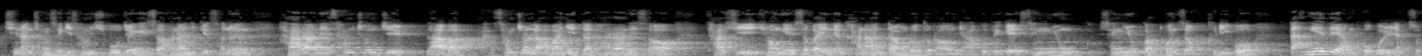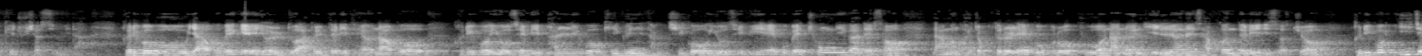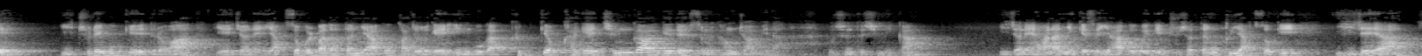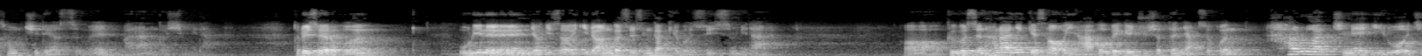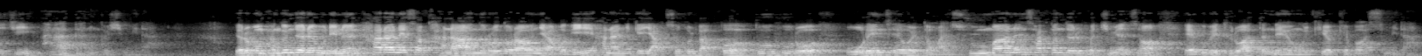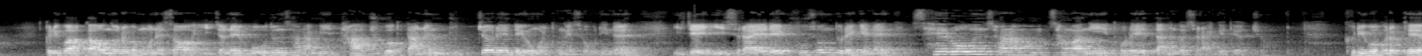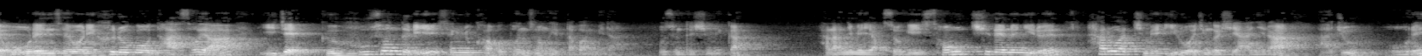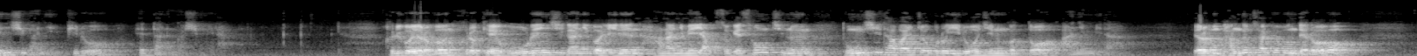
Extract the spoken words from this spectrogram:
지난 창세기 35장에서 하나님께서는 하란의 삼촌집 라바 삼촌 라반이 있던 하란에서 다시 형 에서가 있는 가나안 땅으로 돌아온 야곱에게 생육 생육과 번성 그리고 땅에 대한 복을 약속해 주셨습니다. 그리고 그 야곱에게 열두 아들들이 태어나고 그리고 요셉이 팔리고 기근이 닥치고 요셉이 애굽의 총리가 돼서 남은 가족들을 애굽으로 구원하는 일련의 사건들이 있었죠. 그리고 이제 이 출애굽기에 들어와 예전에 약속을 받았던 야곱 가족의 인구가 급격하게 증가하게 되었음을 강조합니다. 무슨 뜻입니까? 이전에 하나님께서 야곱에게 주셨던 그 약속이 이제야 성취되었음을 말하는 것입니다. 그래서 여러분, 우리는 여기서 이러한 것을 생각해 볼 수 있습니다. 어, 그것은 하나님께서 야곱에게 주셨던 약속은 하루아침에 이루어지지 않았다는 것입니다. 여러분 방금 전에 우리는 하란에서 가나안으로 돌아온 야곱이 하나님께 약속을 받고 그 후로 오랜 세월 동안 수많은 사건들을 거치면서 애굽에 들어왔던 내용을 기억해 보았습니다. 그리고 아까 오늘의 본문에서 이전에 모든 사람이 다 죽었다는 6절의 내용을 통해서 우리는 이제 이스라엘의 후손들에게는 새로운 상황이 도래했다는 것을 알게 되었죠. 그리고 그렇게 오랜 세월이 흐르고 나서야 이제 그 후손들이 생육하고 번성했다고 합니다. 무슨 뜻입니까? 하나님의 약속이 성취되는 일은 하루아침에 이루어진 것이 아니라 아주 오랜 시간이 필요 했다는 것입니다. 그리고 여러분, 그렇게 오랜 시간이 걸리는 하나님의 약속의 성취는 동시다발적으로 이루어지는 것도 아닙니다. 여러분, 방금 살펴본 대로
